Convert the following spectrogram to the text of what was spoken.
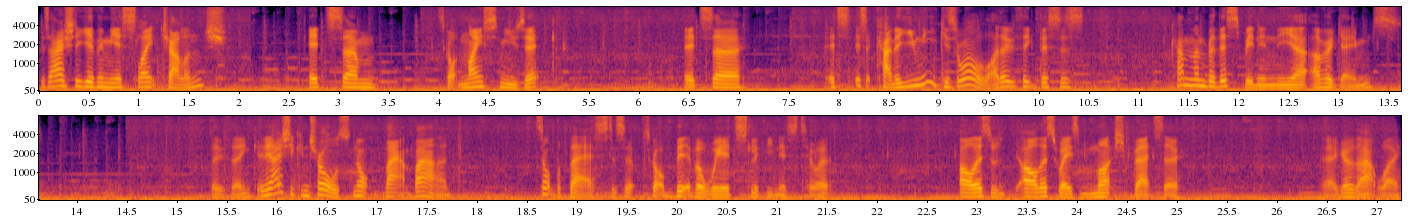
It's actually giving me a slight challenge. It's, um... It's got nice music. It's, uh... It's, it's kind of unique as well. I don't think this is... Can't remember this being in the uh, other games don't think. And it actually controls not that bad. It's not the best. It's, a, it's got a bit of a weird slippiness to it. Oh, this was. Oh, this way is much better. There, go that way.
